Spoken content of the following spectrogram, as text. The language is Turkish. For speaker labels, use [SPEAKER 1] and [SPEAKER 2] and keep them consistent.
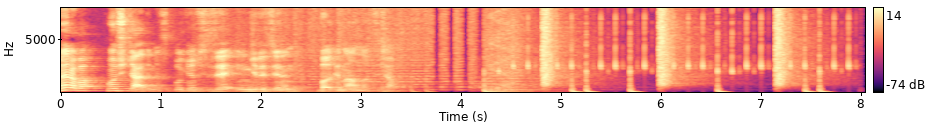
[SPEAKER 1] Merhaba, hoş geldiniz. Bugün size İngilizcenin bug'ını anlatacağım.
